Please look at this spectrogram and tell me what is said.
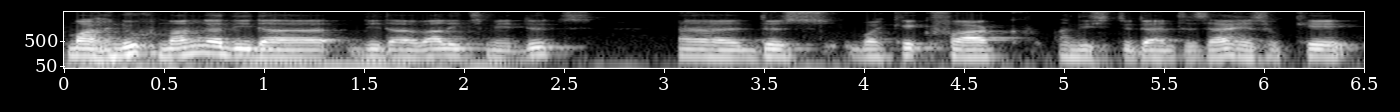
maar genoeg manga die, dat, die daar wel iets mee doet. Uh, dus wat ik vaak aan die studenten zeg is: oké, okay,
